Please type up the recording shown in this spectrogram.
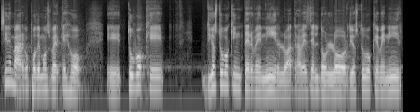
Sin embargo, podemos ver que Job eh, tuvo que, Dios tuvo que intervenirlo a través del dolor, Dios tuvo que venir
